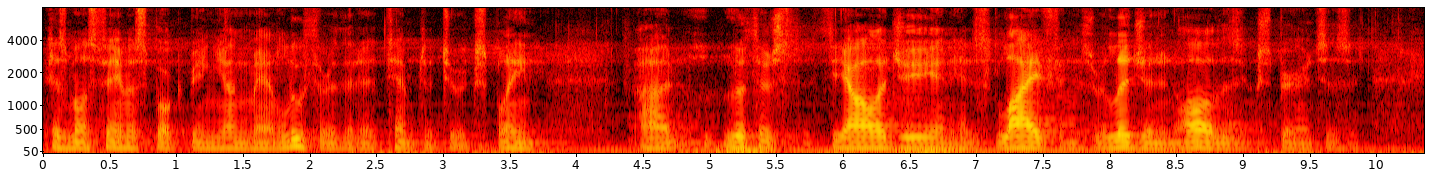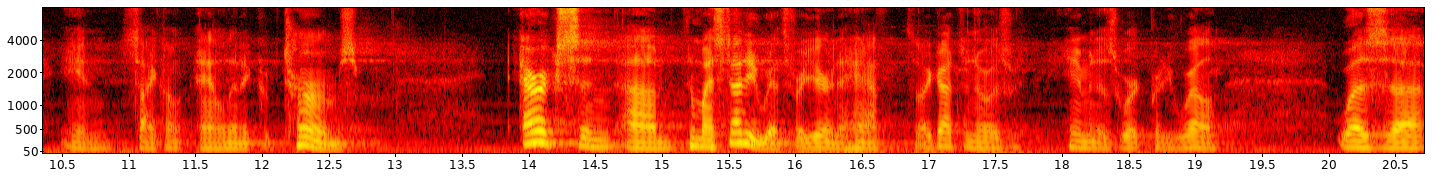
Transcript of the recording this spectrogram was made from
His most famous book being Young Man Luther, that attempted to explain uh, Luther's theology and his life and his religion and all of his experiences in psychoanalytic terms. Erikson, um, whom I studied with for a year and a half, so I got to know his, him and his work pretty well, was uh,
